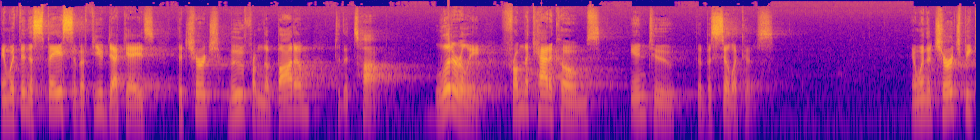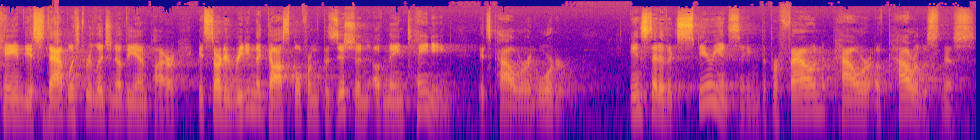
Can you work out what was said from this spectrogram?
And within the space of a few decades, the church moved from the bottom to the top, literally from the catacombs into the basilicas. And when the church became the established religion of the empire, it started reading the gospel from the position of maintaining its power and order instead of experiencing the profound power of powerlessness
